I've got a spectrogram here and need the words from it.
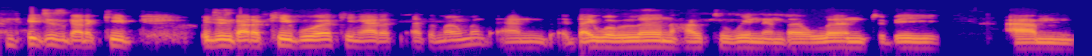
we just gotta keep we just gotta keep working at it at the moment and they will learn how to win and they'll learn to be um,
